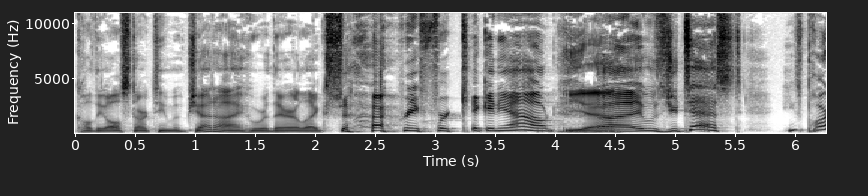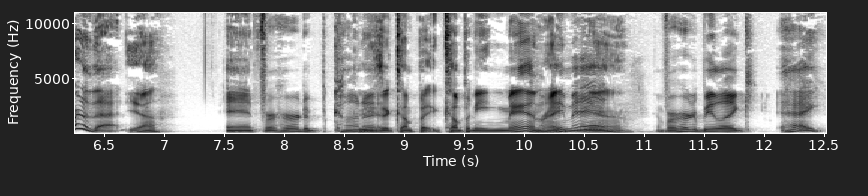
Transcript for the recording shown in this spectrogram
call the all star team of Jedi who are there like sorry for kicking you out. Yeah. uh, it was your test. He's part of that, Yeah. and for her to kind of He's a company, company man, right? man, and for her to be like, hey.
